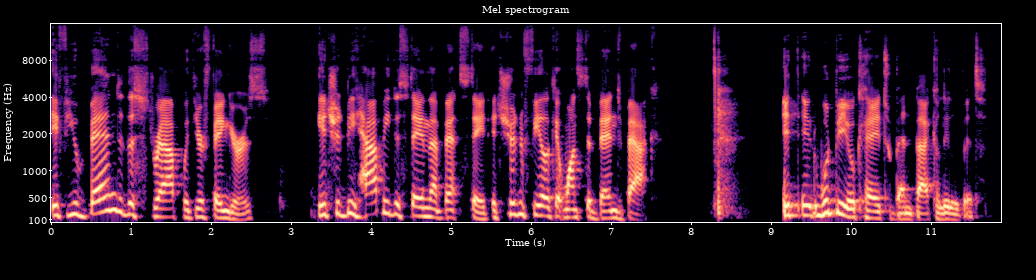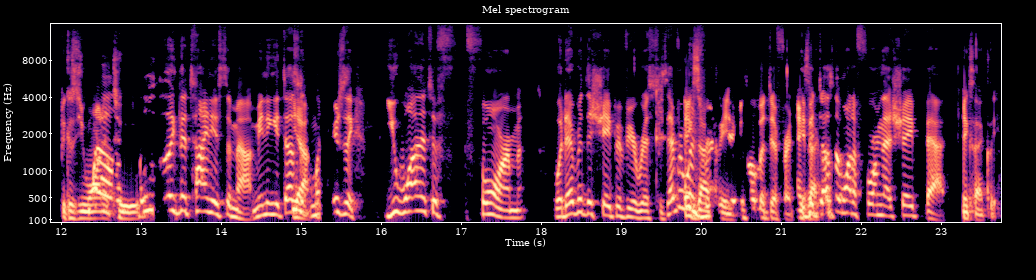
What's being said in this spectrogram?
If you bend the strap with your fingers, it should be happy to stay in that bent state. It shouldn't feel like it wants to bend back. It it would be okay to bend back a little bit because you wanted well, to like the tiniest amount meaning it doesn't yeah. here's the thing you wanted to f- form whatever the shape of your wrist is everyone's exactly. wrist is a little bit different exactly. if it doesn't want to form that shape bad exactly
